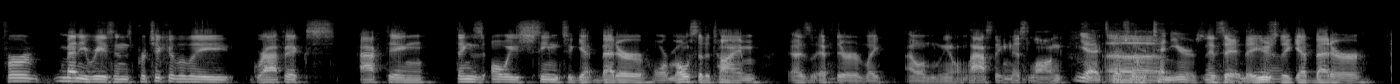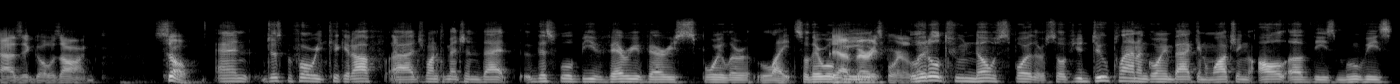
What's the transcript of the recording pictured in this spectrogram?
for many reasons, particularly graphics, acting. Things always seem to get better, or most of the time, as if they're like, you know, lasting this long. Yeah, especially Uh, over 10 years. That's it. They Yeah. usually get better as it goes on. So, And just before we kick it off, Yeah. uh, I just wanted to mention that this will be very, very spoiler light. So there will yeah, be very spoiler. little to no spoilers. So if you do plan on going back and watching all of these movies,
